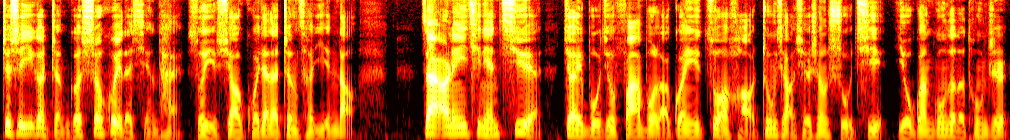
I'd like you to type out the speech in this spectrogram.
这是一个整个社会的形态，所以需要国家的政策引导。在二零一七年七月，教育部就发布了关于做好中小学生暑期有关工作的通知，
